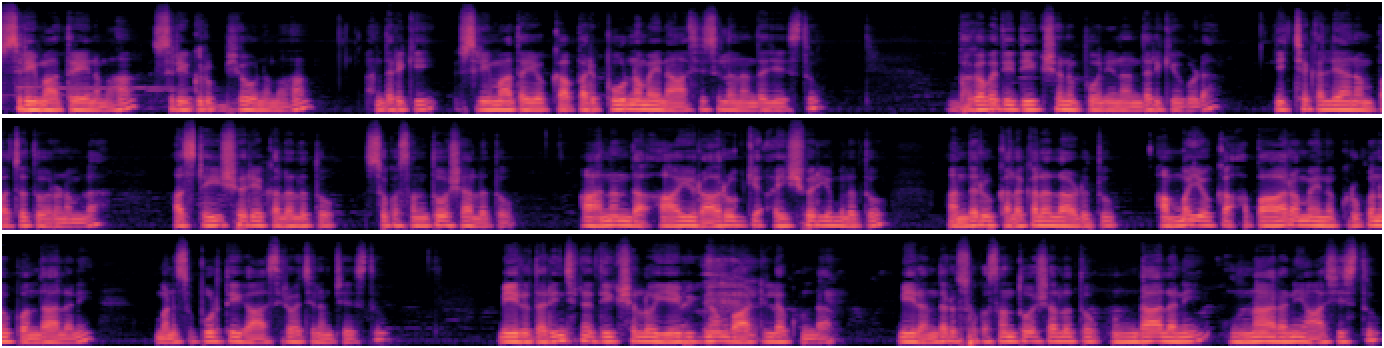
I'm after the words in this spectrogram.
శ్రీమాత్రే నమ. శ్రీ గురుభ్యో నమ. అందరికీ శ్రీమాత యొక్క పరిపూర్ణమైన ఆశీస్సులను అందజేస్తూ భగవతి దీక్షను పోనిన అందరికీ కూడా నిత్య కళ్యాణం పచ్చతోరణంలా అష్టైశ్వర్య కళలతో సుఖ సంతోషాలతో ఆనంద ఆయురారోగ్య ఐశ్వర్యములతో అందరూ కలకలలాడుతూ అమ్మ యొక్క అపారమైన కృపను పొందాలని మనసుపూర్తిగా ఆశీర్వచనం చేస్తూ మీరు ధరించిన దీక్షలో ఏ విఘ్నం వాటిల్లకుండా మీరందరూ సుఖ సంతోషాలతో ఉండాలని ఉన్నారని ఆశిస్తూ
